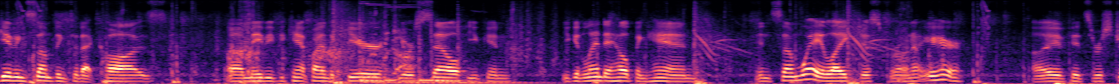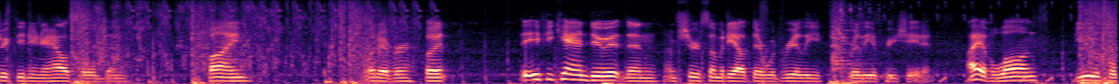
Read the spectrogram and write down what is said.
giving something to that cause. Uh, maybe if you can't find the cure yourself, you can you can lend a helping hand in some way, like just growing out your hair. Uh, if it's restricted in your household, then fine, whatever. But if you can do it, then I'm sure somebody out there would really, really appreciate it. I have long, beautiful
